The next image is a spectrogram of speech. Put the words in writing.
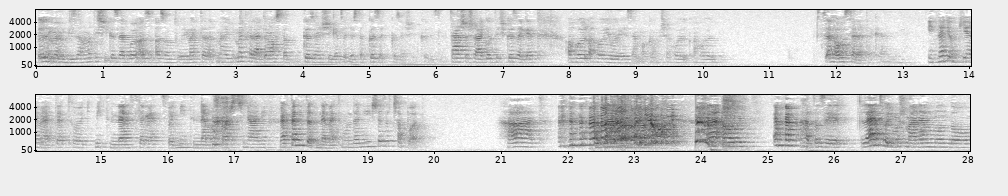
önbizalmat is igazából az, azon túl, hogy, megtalál, hogy megtaláltam azt a közönséget, vagy azt a köze, közönség, társaságot és közeget, ahol, ahol jól érzem magam, és ahol, ahol, ahol szeretek lenni. Itt nagyon kiemelted, hogy mit nem szeretsz, vagy mit nem akarsz csinálni. Megtanítod nemet mondani is ez a csapat? Hát, hát azért lehet, hogy most már nem mondom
